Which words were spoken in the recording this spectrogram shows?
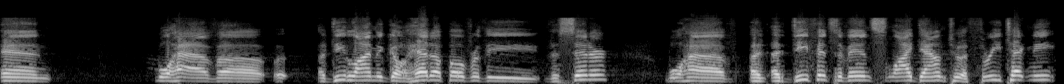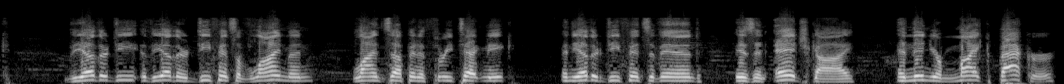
and we'll have uh, a D lineman go head up over the, the center. We'll have a, a defensive end slide down to a three technique. The other de- the other defensive lineman lines up in a three technique, and the other defensive end is an edge guy, and then your Mike backer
